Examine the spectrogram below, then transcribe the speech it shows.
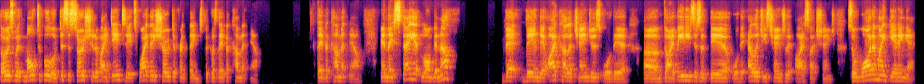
those with multiple or dissociative identity it's why they show different things because they become it now. They become it now. And they stay it long enough that then their eye color changes or their um, diabetes isn't there or their allergies change or their eyesight change. So what am i getting at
